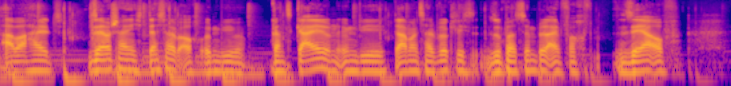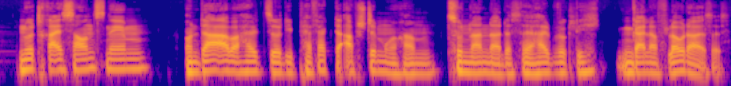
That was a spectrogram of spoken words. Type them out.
Aber halt sehr wahrscheinlich deshalb auch irgendwie ganz geil und irgendwie damals halt wirklich super simpel, einfach sehr auf nur drei Sounds nehmen und da aber halt so die perfekte Abstimmung haben zueinander, dass er halt wirklich ein geiler Flow da ist.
